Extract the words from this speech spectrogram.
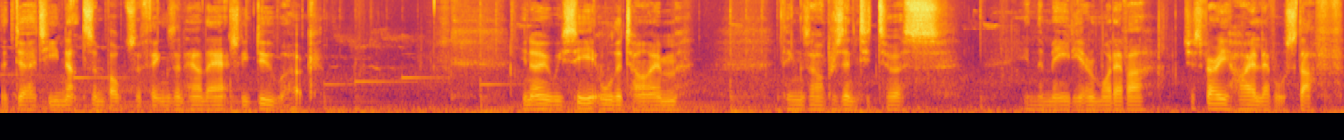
the dirty nuts and bolts of things and how they actually do work. You know, we see it all the time. Things are presented to us in the media and whatever, just very high level stuff.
